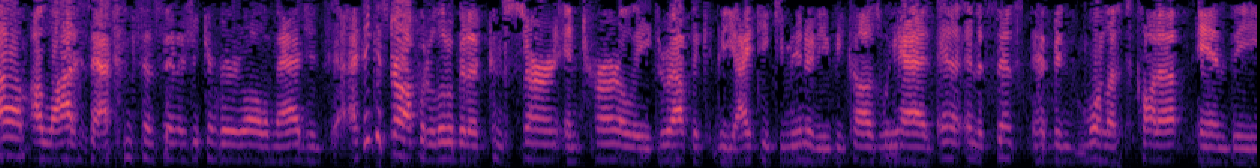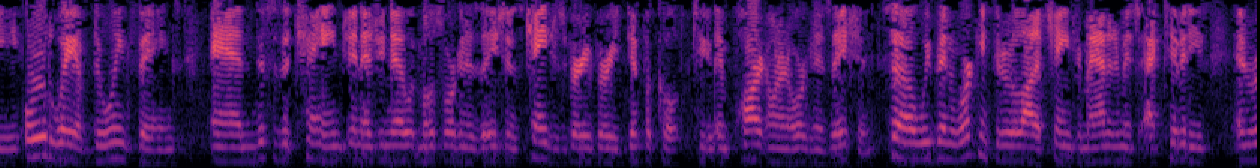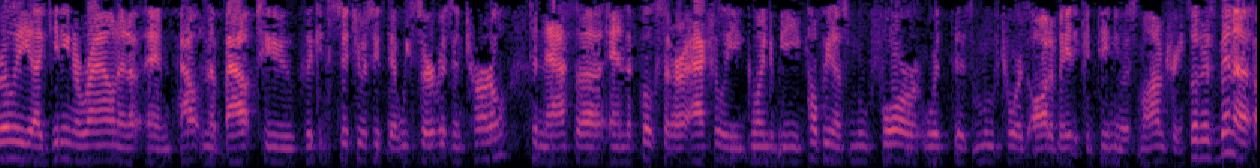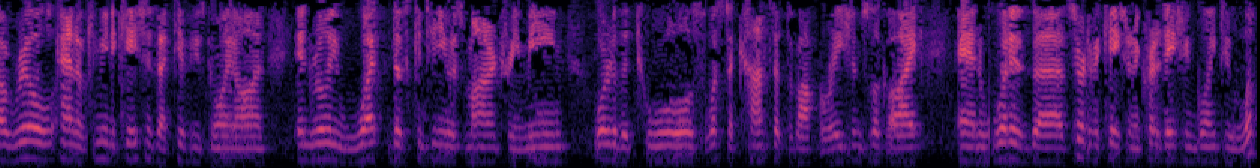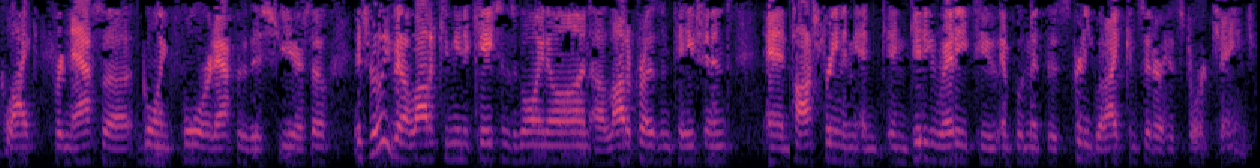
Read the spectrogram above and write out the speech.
Um, a lot has happened since then, as you can very well imagine. I think it started off with a little bit of concern internally throughout the, the IT community because we had, in a, in a sense, had been more or less caught up in the old way of doing things and this is a change, and as you know, with most organizations, change is very, very difficult to impart on an organization. So we've been working through a lot of change management activities and really uh, getting around and, uh, and out and about to the constituencies that we serve as internal to NASA and the folks that are actually going to be helping us move forward with this move towards automated continuous monitoring. So there's been a, a real kind of communications activities going on and really what does continuous monitoring mean? What are the tools? What's the concept of operations look like? And what is the certification and accreditation going to look like for NASA going forward after this year? So it's really been a lot of communications going on, a lot of presentations, and posturing and, and, and getting ready to implement this pretty what I'd consider a historic change.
